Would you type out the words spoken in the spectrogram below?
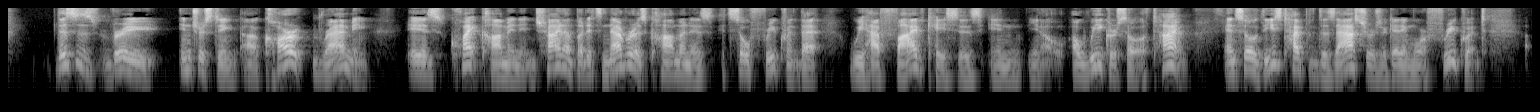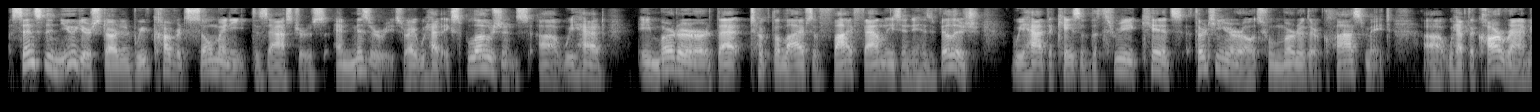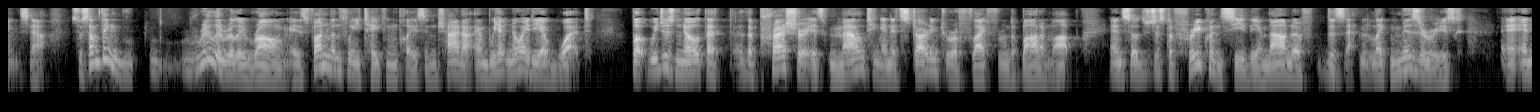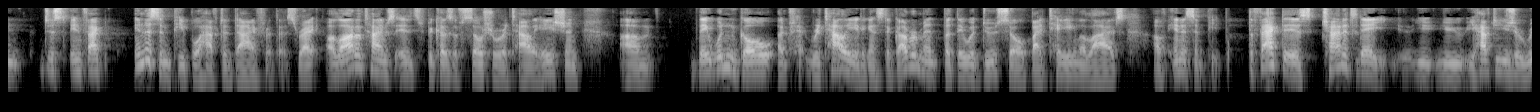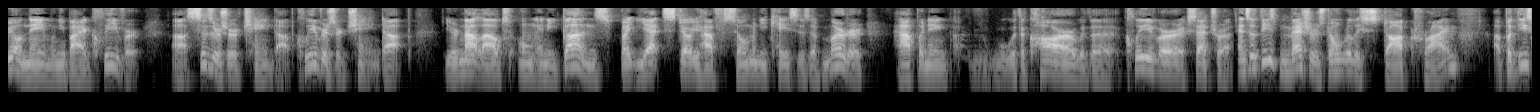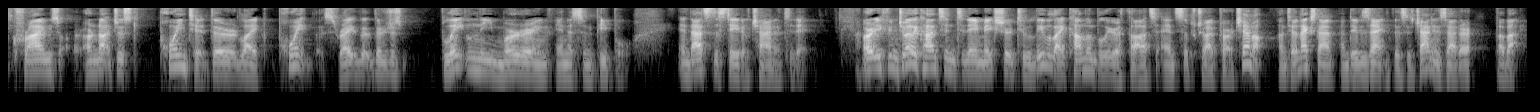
this is very interesting. Uh, car ramming is quite common in China, but it's never as common as it's so frequent that we have five cases in you know a week or so of time. And so these type of disasters are getting more frequent. Since the new year started, we've covered so many disasters and miseries, right? We had explosions. Uh, we had a murderer that took the lives of five families in his village. We had the case of the three kids, 13 year olds, who murdered their classmate. Uh, we have the car rammings now. So something really, really wrong is fundamentally taking place in China, and we have no idea what. But we just know that the pressure is mounting and it's starting to reflect from the bottom up. And so there's just a frequency, the amount of like miseries, and just in fact innocent people have to die for this, right? A lot of times it's because of social retaliation. Um, they wouldn't go retaliate against the government, but they would do so by taking the lives of innocent people. The fact is, China today, you, you, you have to use your real name when you buy a cleaver. Uh, scissors are chained up, cleavers are chained up. You're not allowed to own any guns, but yet still you have so many cases of murder happening with a car, with a cleaver, etc. And so these measures don't really stop crime, uh, but these crimes are not just pointed, they're like pointless, right? They're just blatantly murdering innocent people. And that's the state of China today. All right, if you enjoy the content today, make sure to leave a like, comment below your thoughts, and subscribe to our channel. Until next time, I'm David Zhang. This is China Insider. Bye bye.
